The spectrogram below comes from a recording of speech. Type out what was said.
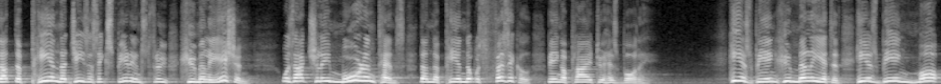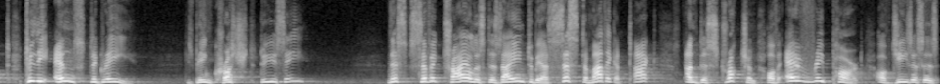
that the pain that Jesus experienced through humiliation was actually more intense than the pain that was physical being applied to his body. He is being humiliated. He is being mocked to the nth degree. He's being crushed. Do you see? This civic trial is designed to be a systematic attack and destruction of every part of Jesus'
